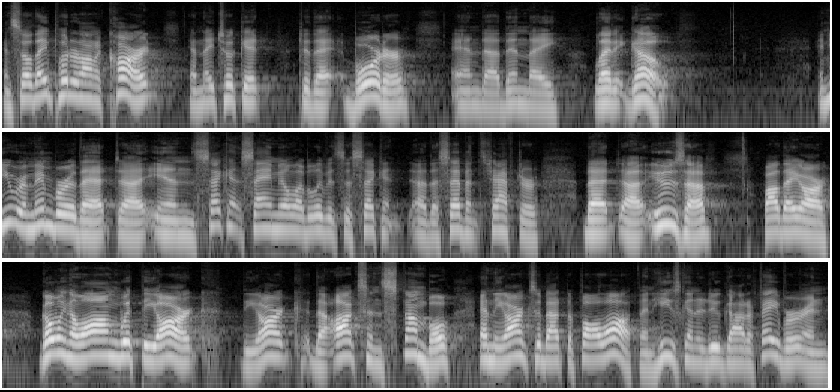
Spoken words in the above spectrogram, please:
And so they put it on a cart and they took it to the border and uh, then they let it go. And you remember that uh, in 2 Samuel, I believe it's the second, uh, the seventh chapter, that uh, Uzzah, while they are going along with the ark, the ark, the oxen stumble, and the ark's about to fall off, and he's going to do God a favor and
